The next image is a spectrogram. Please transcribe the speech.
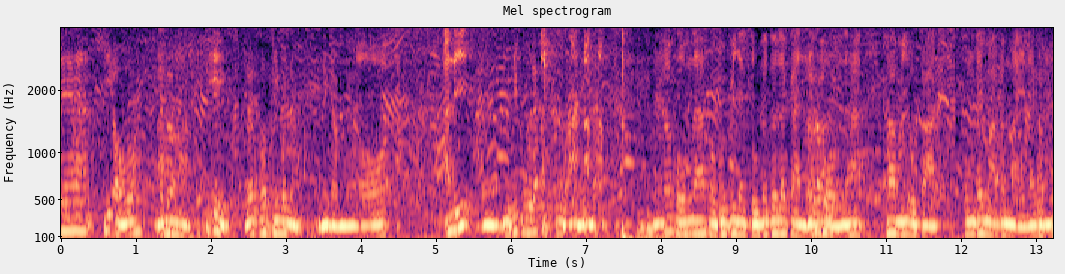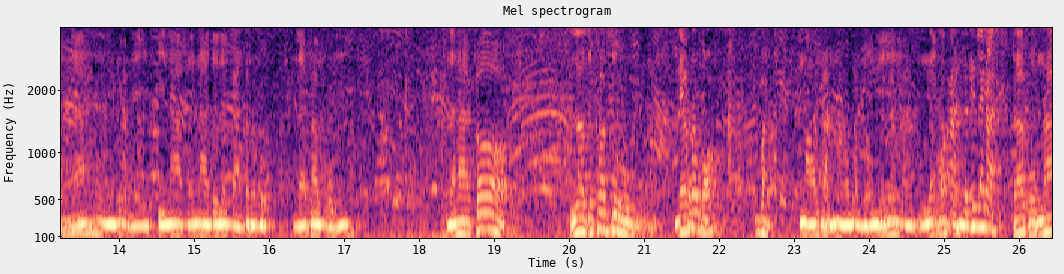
นะฮะพี่อ๋อแล้วก็อ่าพี่เอกแล้วก็พี่มดดำนะครับนะอ๋ออันนี้เอออยู่ที่กูแล้วกูอ่านเองแล้วนะครับผมนะขอบคุณเป็นอย่างสูงกันด้วยแล้วกันนะครับผมนะฮะถ้ามีโอกาส คงได้มากันใหม่นะครับผมนะอ่านะครับในปีหน้าครั้งหน้าด้วยแล้วกันครับผมนะครับผมนะฮะก็เราจะเข้าสู่ในรอบของบัตรเหมาบัตรเหมาบัตรตรงนี้นะครับเดี๋ยวขออ่านสักนิดแล้วกันครับผมนะ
